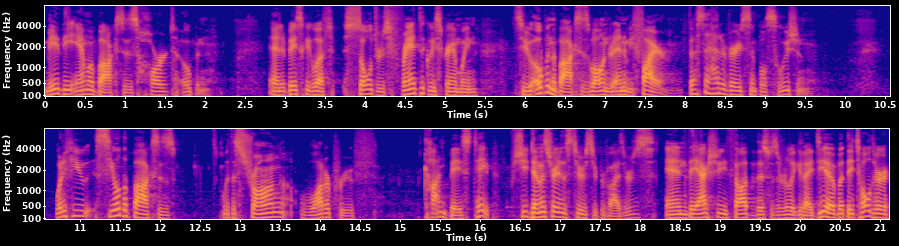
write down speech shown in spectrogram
made the ammo boxes hard to open. And it basically left soldiers frantically scrambling to open the boxes while under enemy fire. Vesta had a very simple solution. What if you seal the boxes with a strong, waterproof, cotton based tape? She demonstrated this to her supervisors, and they actually thought that this was a really good idea, but they told her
